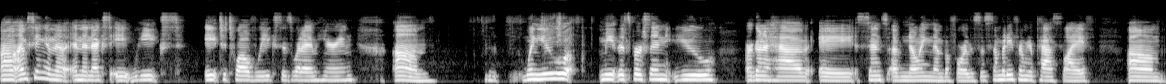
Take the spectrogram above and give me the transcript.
Uh, I'm seeing in the in the next eight weeks, eight to twelve weeks is what I'm hearing. Um, when you meet this person, you are going to have a sense of knowing them before. This is somebody from your past life. Um,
